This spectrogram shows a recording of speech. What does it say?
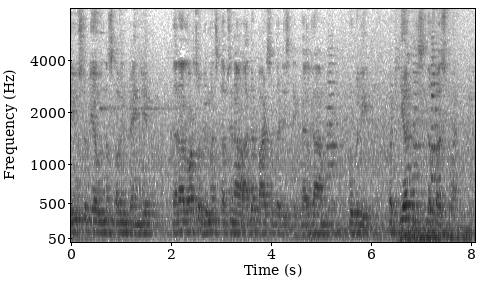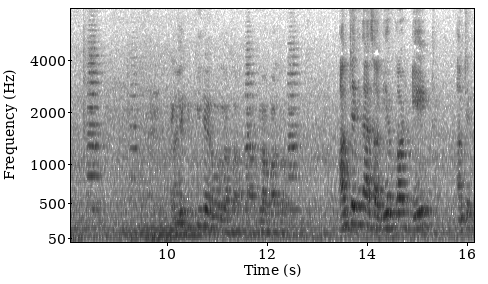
there used to be a women's club in Panjim. There are lots of women's clubs in our other parts of the district, Belgaum, Hubli. But here, this is the first one. Exactly, what is the role of club? We have got eight, I am telling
